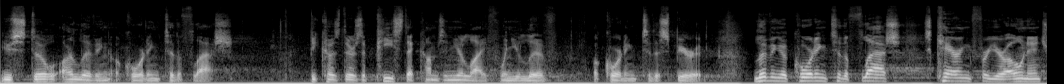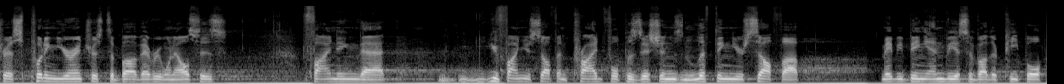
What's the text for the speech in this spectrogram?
you still are living according to the flesh. Because there's a peace that comes in your life when you live according to the Spirit. Living according to the flesh is caring for your own interests, putting your interests above everyone else's, finding that you find yourself in prideful positions and lifting yourself up, maybe being envious of other people.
